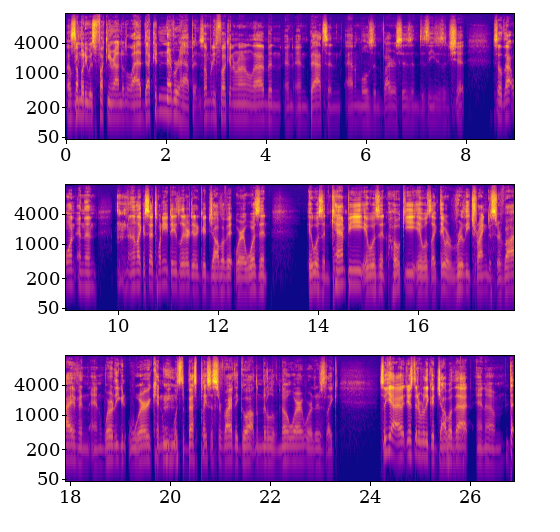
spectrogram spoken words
be- somebody was fucking around in a lab. That could never happen. somebody fucking around in a lab and, and, and bats and animals and viruses and diseases and shit. So that one and then and then like I said, 28 days later did a good job of it where it wasn't it wasn't campy, it wasn't hokey. It was like they were really trying to survive and and where do you where can we what's the best place to survive? They go out in the middle of nowhere where there's like so yeah, i just did a really good job of that and um That,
